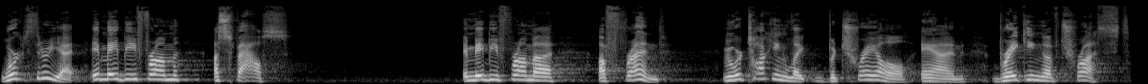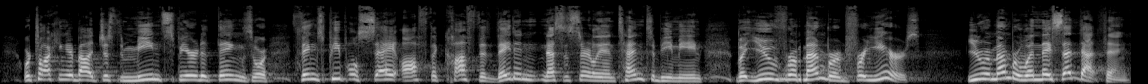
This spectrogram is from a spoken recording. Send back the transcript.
worked through yet. It may be from a spouse, it may be from a, a friend. I mean, we're talking like betrayal and breaking of trust. We're talking about just mean spirited things or things people say off the cuff that they didn't necessarily intend to be mean, but you've remembered for years. You remember when they said that thing.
